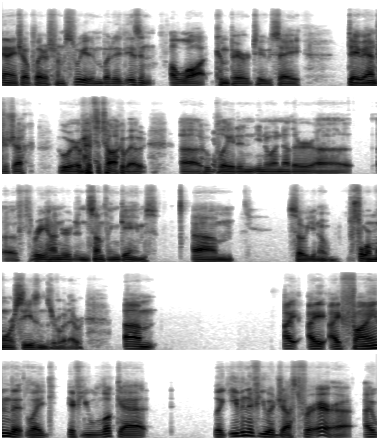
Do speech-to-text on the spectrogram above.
NHL players from Sweden, but it isn't a lot compared to say Dave Andreychuk, who we're about to talk about, uh, who played in, you know, another uh, uh 300 and something games. Um so you know four more seasons or whatever um I, I i find that like if you look at like even if you adjust for era i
